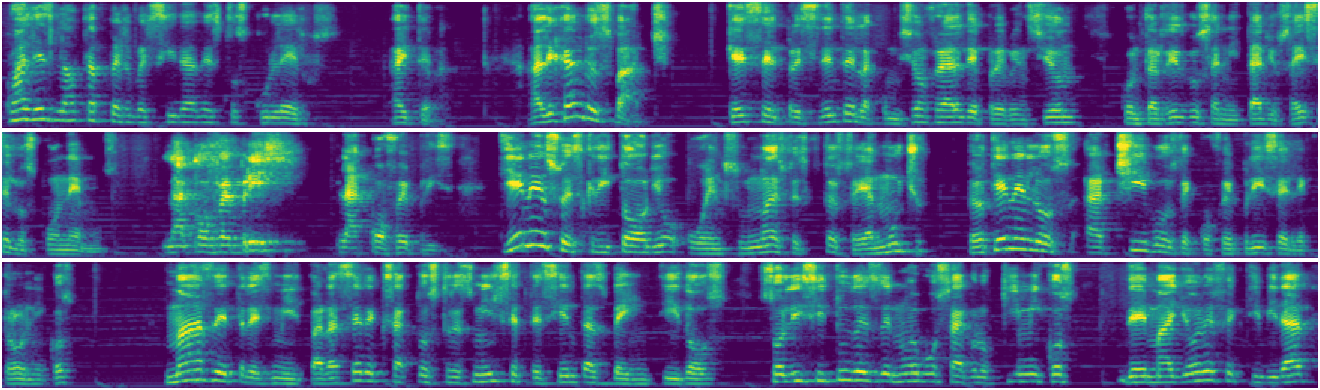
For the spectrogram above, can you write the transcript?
¿cuál es la otra perversidad de estos culeros? Ahí te va. Alejandro Svach, que es el presidente de la Comisión Federal de Prevención contra Riesgos Sanitarios, ahí se los ponemos. La COFEPRIS. La COFEPRIS. Tiene en su escritorio, o en su, no de su escritorio, serían muchos, pero tienen los archivos de COFEPRIS electrónicos, más de 3.000, para ser exactos, 3.722 solicitudes de nuevos agroquímicos de mayor efectividad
